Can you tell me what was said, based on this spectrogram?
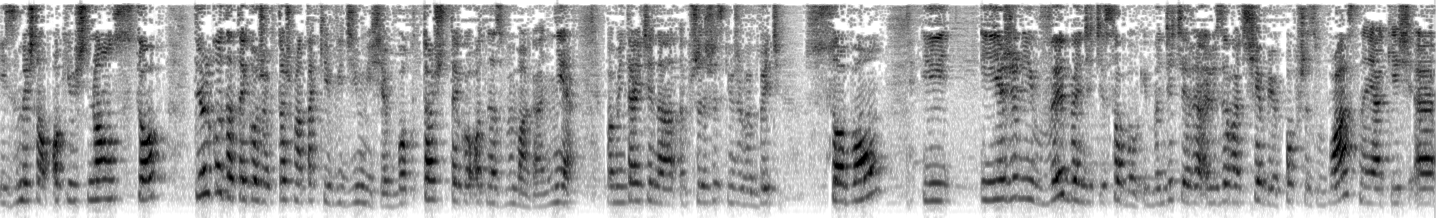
i z myślą o kimś non-stop, tylko dlatego, że ktoś ma takie widzimisię, bo ktoś tego od nas wymaga. Nie. Pamiętajcie na, przede wszystkim, żeby być sobą i, i jeżeli Wy będziecie sobą i będziecie realizować siebie poprzez własne jakieś, e,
